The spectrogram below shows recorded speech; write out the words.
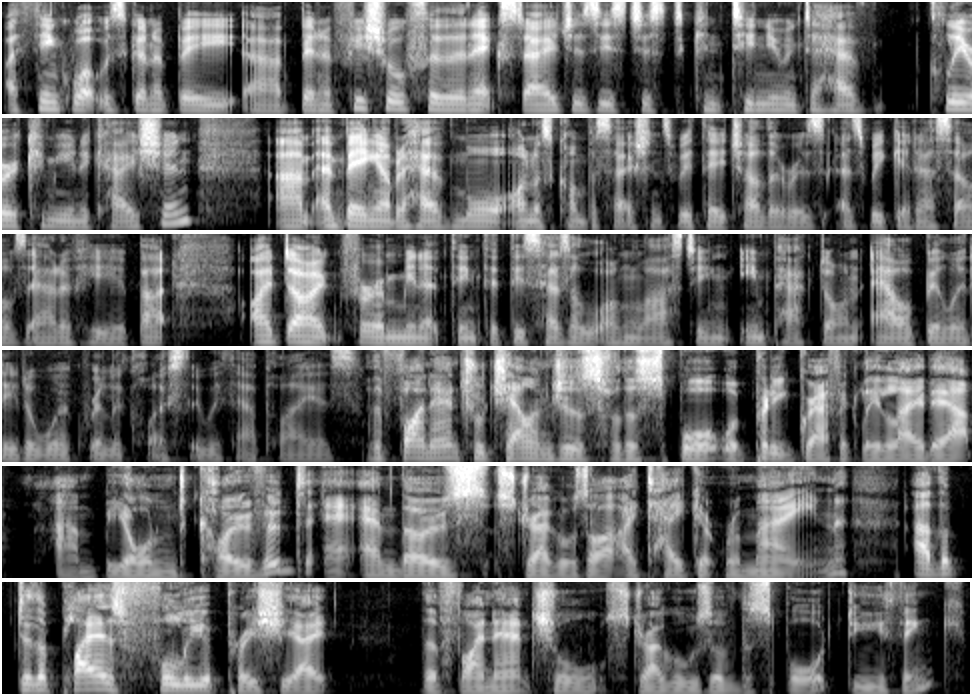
I think what was going to be uh, beneficial for the next stages is just continuing to have clearer communication um, and being able to have more honest conversations with each other as, as we get ourselves out of here. But I don't for a minute think that this has a long lasting impact on our ability to work really closely with our players. The financial challenges for the sport were pretty graphically laid out um, beyond COVID, and those struggles, I take it, remain. The, do the players fully appreciate the financial struggles of the sport, do you think?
